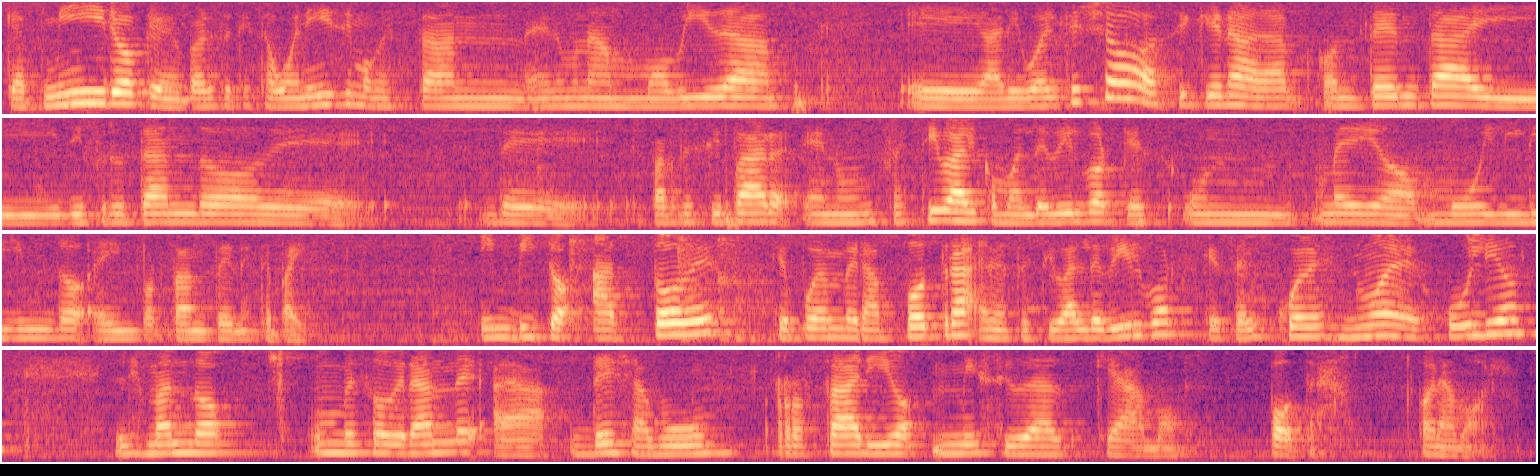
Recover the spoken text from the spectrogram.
que admiro, que me parece que está buenísimo, que están en una movida al igual que yo. Así que nada, contenta y disfrutando de participar en un festival como el de Billboard, que es un medio muy lindo e importante en este país. Invito a todos que pueden ver a Potra en el Festival de Billboard, que es el jueves 9 de julio. Les mando un beso grande a Deja Vu, Rosario, mi ciudad que amo. Potra, con amor.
